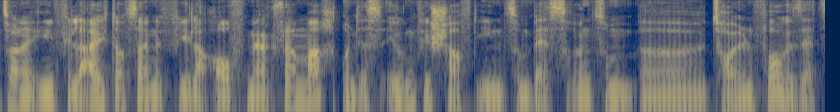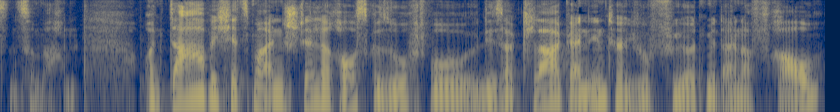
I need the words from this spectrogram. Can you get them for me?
sondern ihn vielleicht auf seine Fehler aufmerksam macht und es irgendwie schafft, ihn zum besseren, zum äh, tollen Vorgesetzten zu machen. Und da habe ich jetzt mal eine Stelle rausgesucht, wo dieser Clark ein Interview führt mit einer Frau,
